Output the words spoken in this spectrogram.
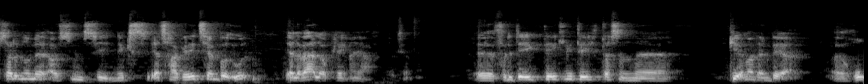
så er det noget med at sådan sige, niks, jeg trækker lidt tempoet ud, jeg lader være at lave planer i aften, for eksempel. Øh, for det er, ikke, det er ikke lige det, der sådan, øh, giver mig den der øh, ro.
